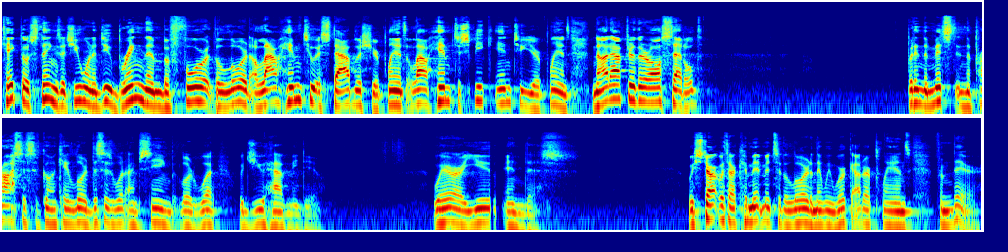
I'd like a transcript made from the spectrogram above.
Take those things that you want to do, bring them before the Lord. Allow Him to establish your plans. Allow Him to speak into your plans. Not after they're all settled, but in the midst, in the process of going, okay, Lord, this is what I'm seeing, but Lord, what would you have me do? Where are you in this? We start with our commitment to the Lord, and then we work out our plans from there.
